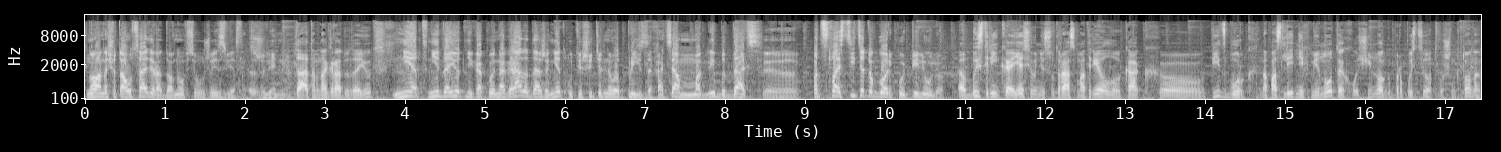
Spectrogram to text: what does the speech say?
Ну а насчет аутсайдера давно все уже известно, к сожалению. Да, там награду дают. Нет, не дают никакой награды, даже нет утешительного приза. Хотя могли бы дать, э, подсластить эту горькую пилюлю. Э, Быстренько, я сегодня с утра смотрел, как э, Питтсбург на последних минутах очень много пропустил от Вашингтона.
